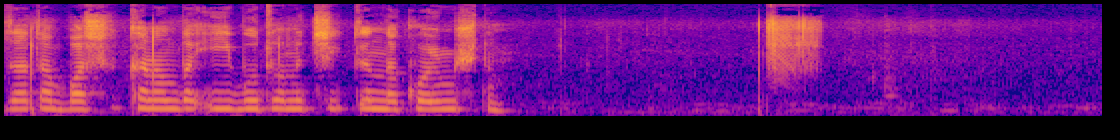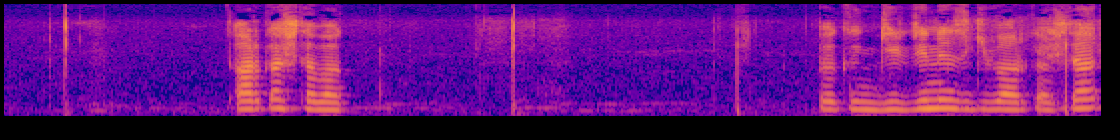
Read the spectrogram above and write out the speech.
Zaten başka kanalda i butonu çıktığında koymuştum. Arkadaşlar bak. Bakın girdiğiniz gibi arkadaşlar.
